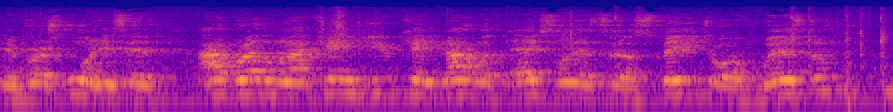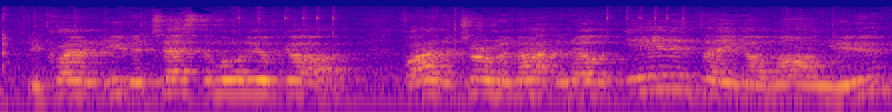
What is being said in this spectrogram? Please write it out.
in verse 1, he said, I, brethren, when I came to you, came not with excellence of speech or of wisdom, declaring to you the testimony of God. For I determined not to know anything among you,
